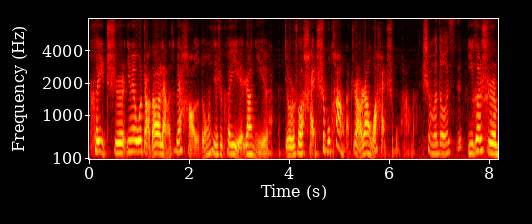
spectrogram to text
可以吃，因为我找到了两个特别好的东西，是可以让你就是说海吃不胖的，至少让我海吃不胖的。什么东西？一个是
